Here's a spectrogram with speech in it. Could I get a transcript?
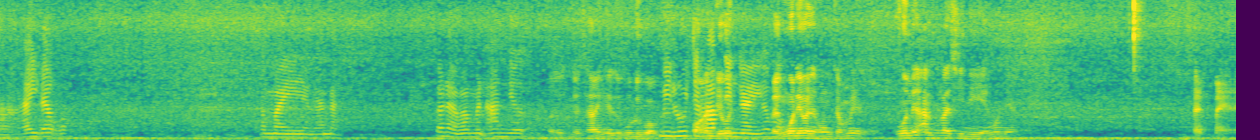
ตายแล้วอะทำไมอย่างนั้นอะ ก็ถามว่ามันอันเยอะ เออจะใช่ไงดูดูว่าไม่รู้จะรับยังไงครับแต่งวดนี้มันคงจะไม่งวดนี้อันพระราชินีงวดเนี้ย แปดแปด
